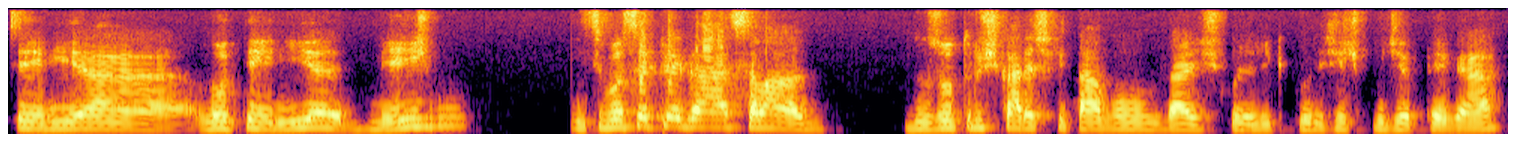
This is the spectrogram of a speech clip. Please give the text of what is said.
seria loteria mesmo. E se você pegar, sei lá, dos outros caras que estavam da escolha ali que Golden State podia pegar,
